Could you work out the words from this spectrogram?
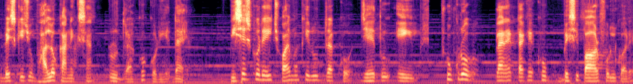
বেশ কিছু ভালো কানেকশন রুদ্রাক্ষ করিয়ে দেয়। বিশেষ করে এই ছয়মুখী রুদ্রাক্ষ যেহেতু এই শুক্র প্ল্যানেটটাকে খুব বেশি পাওয়ারফুল করে,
